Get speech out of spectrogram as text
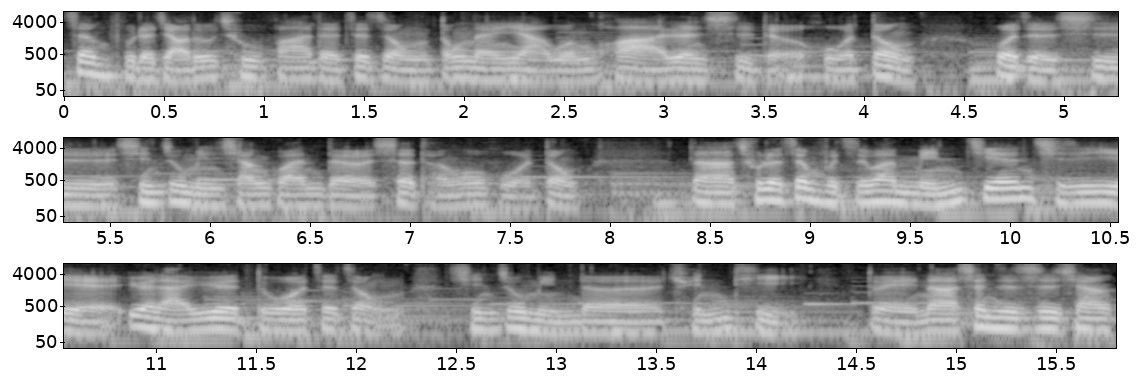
政府的角度出发的这种东南亚文化认识的活动，或者是新住民相关的社团或活动。那除了政府之外，民间其实也越来越多这种新住民的群体。对，那甚至是像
